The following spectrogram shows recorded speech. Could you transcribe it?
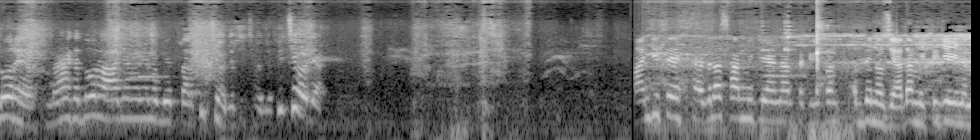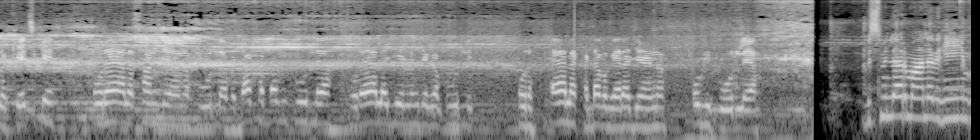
दो रहे मैं दो रहा आ जाएँगे बेहतर पीछे हो जा, पीछे हो जा, पीछे हो जा। हाँ जी तो अगला सन में जो है तकरीबन अद्धे नो ज़्यादा मिट्टी जी मैं खींच के और यह वाला सन जो है ना, पूर लिया, बड़ा खड्डा भी पूर लिया और यह वाला जी जगह पूर ली और यह वाला खड्डा वगैरह जो है ना, वो भी पूर लिया। बिस्मिल्लाह रहीम।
